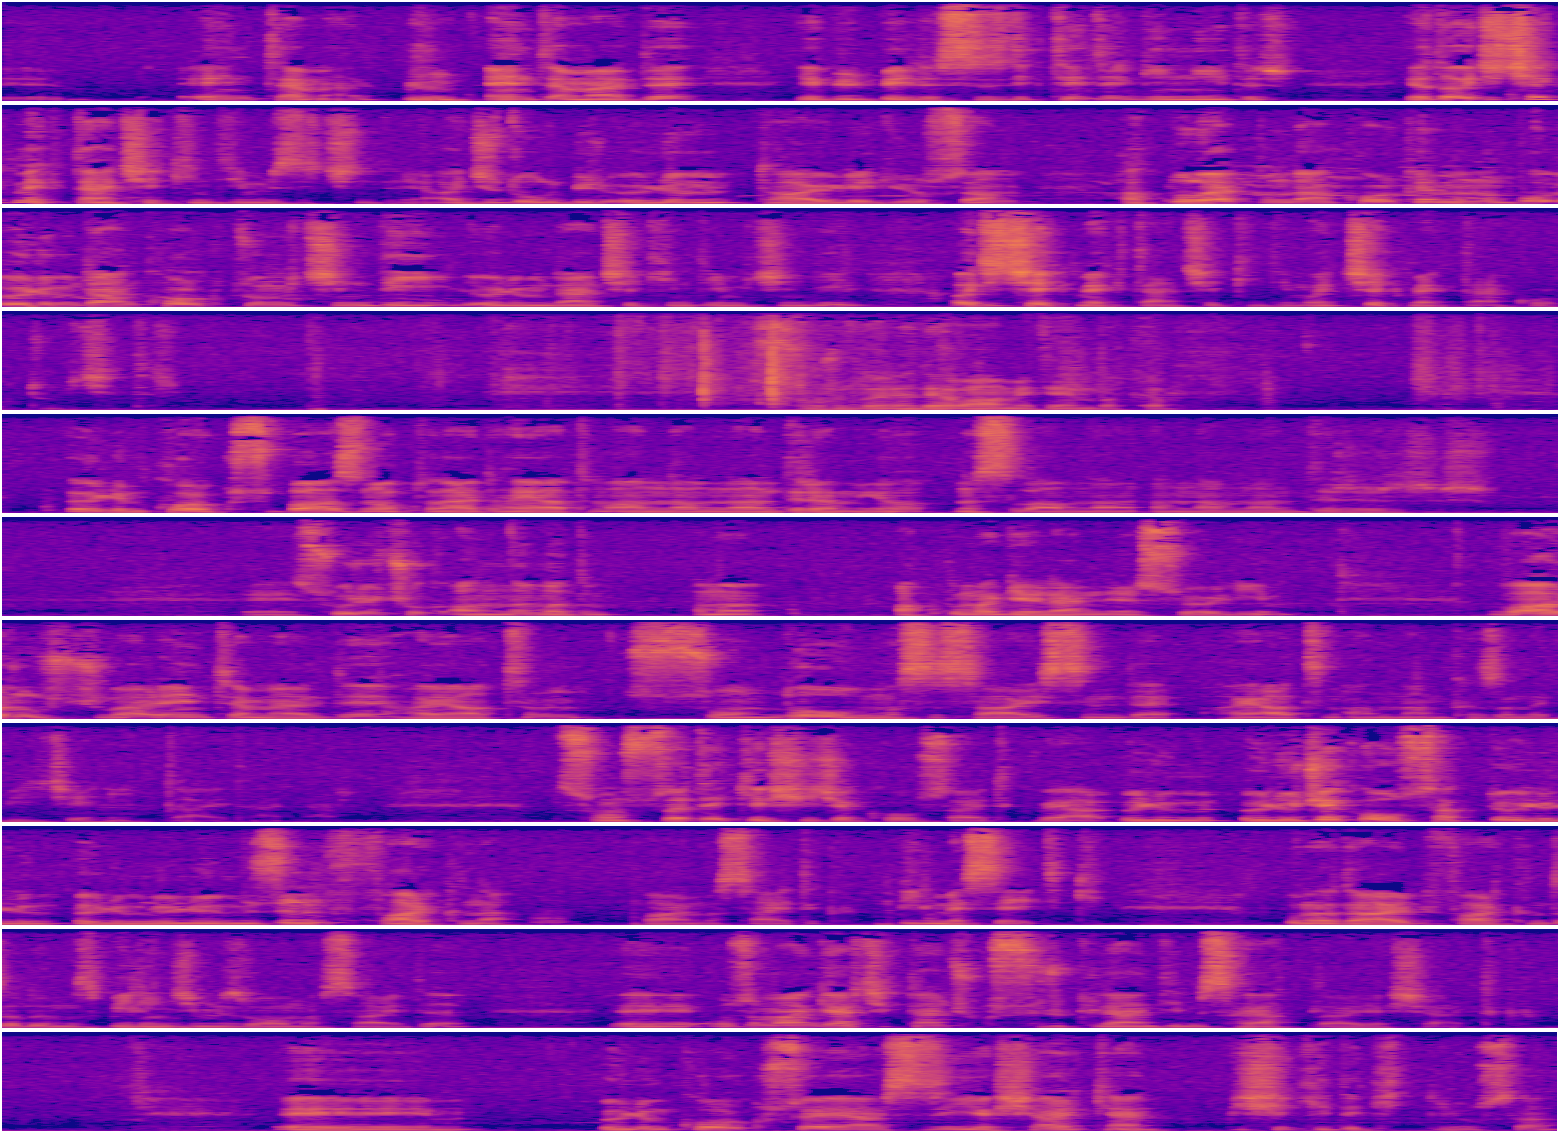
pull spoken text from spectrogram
en temel en temelde ya bir belirsizlik tedirginliğidir ya da acı çekmekten çekindiğimiz içindir. Yani acı dolu bir ölüm tahayyül ediyorsam haklı olarak bundan korkarım ama bu ölümden korktuğum için değil, ölümden çekindiğim için değil, acı çekmekten çekindiğim, acı çekmekten korktuğum içindir. Sorulara devam edelim bakalım. Ölüm korkusu bazı noktalarda hayatımı anlamlandıramıyor. Nasıl anlamlandırır? Ee, soruyu çok anlamadım ama aklıma gelenleri söyleyeyim. Varoluşçular en temelde hayatın sonlu olması sayesinde hayatın anlam kazanabileceğini iddia ederler. Sonsuza dek yaşayacak olsaydık veya ölüm, ölecek olsak da ölüm, ölümlülüğümüzün farkına varmasaydık, bilmeseydik, buna dair bir farkındalığımız, bilincimiz olmasaydı, e, o zaman gerçekten çok sürüklendiğimiz hayatlar yaşardık. E, ölüm korkusu eğer sizi yaşarken bir şekilde kitliyorsa,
